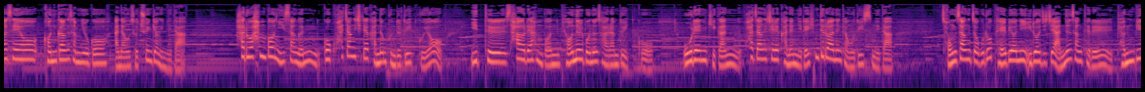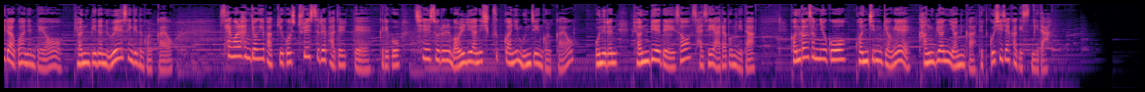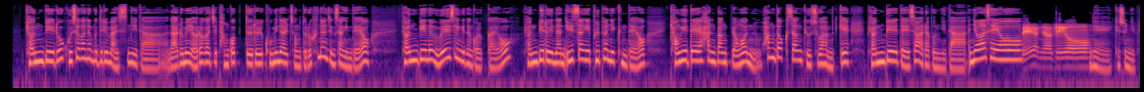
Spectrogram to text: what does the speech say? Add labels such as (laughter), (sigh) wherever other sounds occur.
안녕하세요. 건강 365 아나운서 추인경입니다. 하루 한 번 이상은 꼭 화장실에 가는 분들도 있고요. 이틀, 사흘에 한 번 변을 보는 사람도 있고, 오랜 기간 화장실 가는 일에 힘들어하는 경우도 있습니다. 정상적으로 배변이 이루어지지 않는 상태를 변비라고 하는데요. 변비는 왜 생기는 걸까요? 생활 환경이 바뀌고 스트레스를 받을 때, 그리고 채소를 멀리하는 식습관이 문제인 걸까요? 오늘은 변비에 대해서 자세히 알아봅니다. 건강 365 권진경의 강변 연가 듣고 시작하겠습니다. 변비로 고생하는 분들이 많습니다. 나름의 여러 가지 방법들을 고민할 정도로 흔한 증상인데요. 변비는 왜 생기는 걸까요? 변비로 인한 일상의 불편이 큰데요. 경희대 한방병원 황덕상 교수와 함께 변비에 대해서 알아봅니다. 안녕하세요. 네, 안녕하세요. 네, 교수님.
